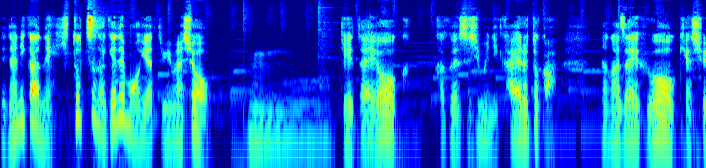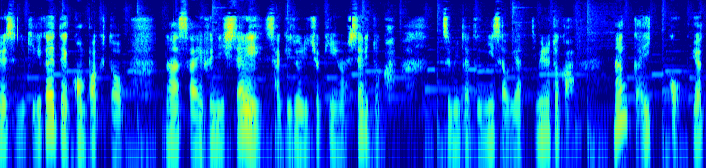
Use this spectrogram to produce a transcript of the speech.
で何かね、一つだけでもやってみましょう。うーん、携帯を格安 SIM に変えるとか、長財布をキャッシュレスに切り替えてコンパクトな財布にしたり、先取り貯金をしたりとか、積み立て NISA をやってみるとか、なんか一個やっ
